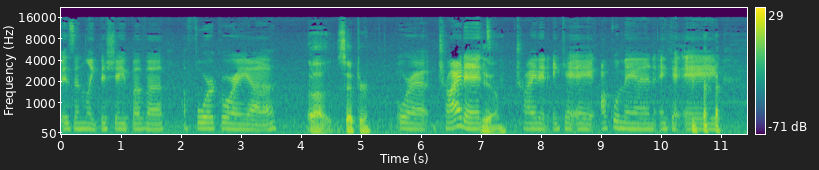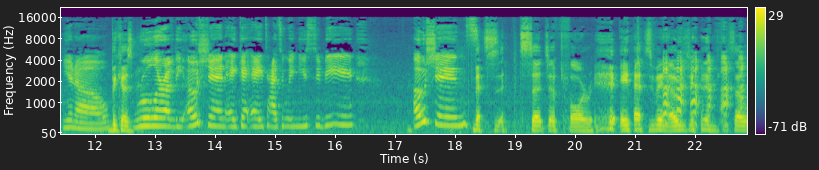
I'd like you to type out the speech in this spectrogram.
is in like the shape of a a fork or a uh, Uh, scepter. Or a trident. Yeah. Trident, aka Aquaman, aka you know Because ruler of the ocean, aka Tatooine used to be oceans. that's such a far. It has been ocean for so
